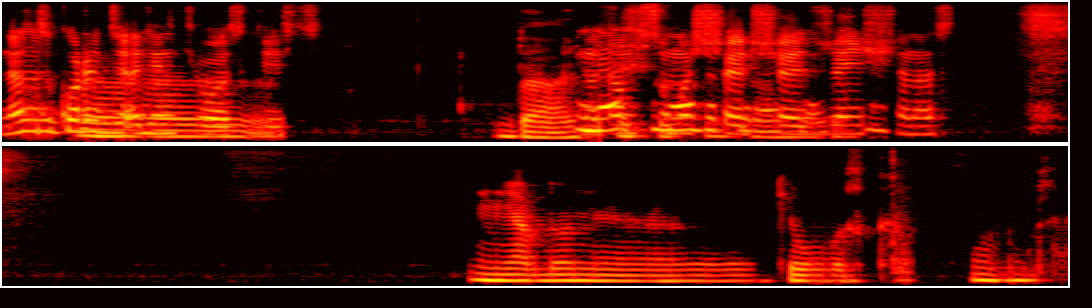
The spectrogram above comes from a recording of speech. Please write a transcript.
У нас в городе один Э, киоск есть. Да, У нас сумасшедшая женщина. у меня в доме э, киоск. Вот.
